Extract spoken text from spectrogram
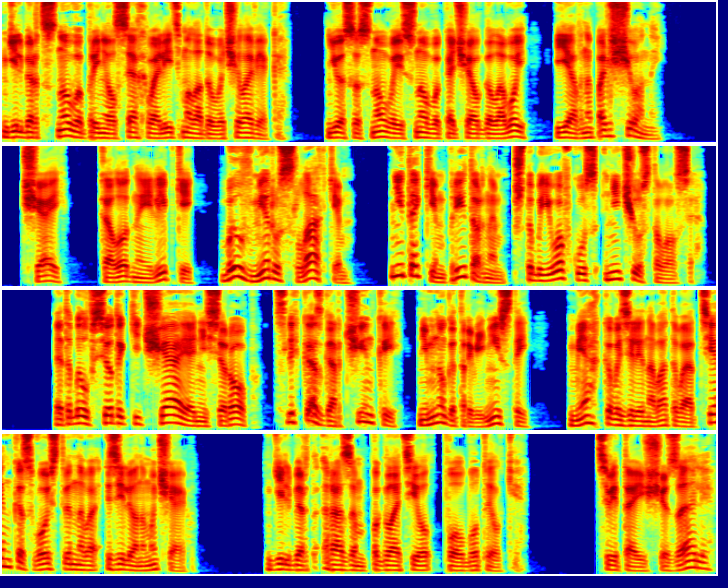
Гильберт снова принялся хвалить молодого человека. Йоса снова и снова качал головой, явно польщенный. Чай, холодный и липкий, был в меру сладким, не таким приторным, чтобы его вкус не чувствовался. Это был все-таки чай, а не сироп, слегка с горчинкой, немного травянистый, мягкого зеленоватого оттенка, свойственного зеленому чаю. Гильберт разом поглотил полбутылки. Цвета исчезали,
